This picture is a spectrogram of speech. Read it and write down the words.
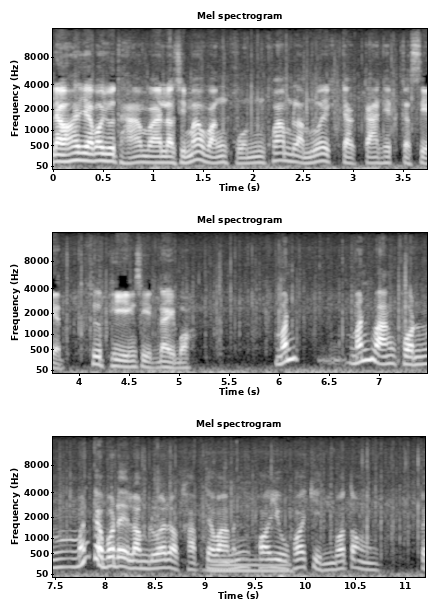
แล้วให้ยาบาอยู่ถามว่าเราสิมาหวังผลความร่ำรวยจากการเฮ็ดเกษตร คือพีจังสิได้บ่มันมันหวังผลมันก็บ่ได้ร่ำรวยหรอกครับ แต่ว่ามันอืมพออยู่พอกินบ่ต้องไป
